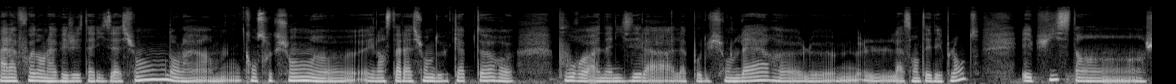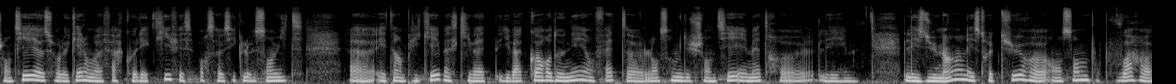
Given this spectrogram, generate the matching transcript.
à la fois dans la végétalisation, dans la hum, construction euh, et l'installation de capteurs euh, pour euh, analyser la, pollution de l'air, euh, la santé des plantes. Et puis c'est un, chantier sur lequel on va faire collectif et c'est pour ça aussi que le 108 euh, est impliqué parce qu'il va, coordonner en fait euh, l'ensemble du chantier et mettre euh, les, humains, les structures euh, ensemble pour pouvoir euh,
